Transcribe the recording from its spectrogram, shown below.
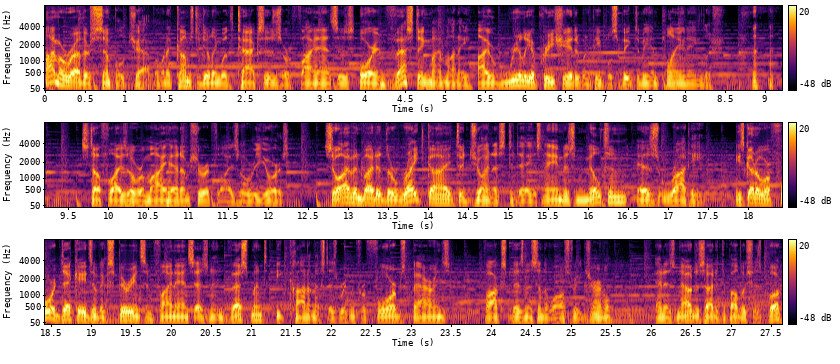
I'm a rather simple chap, and when it comes to dealing with taxes or finances or investing my money, I really appreciate it when people speak to me in plain English. Stuff flies over my head, I'm sure it flies over yours. So I've invited the right guy to join us today. His name is Milton Ezrati. He's got over four decades of experience in finance as an investment economist, has written for Forbes, Barron's, Fox Business, and the Wall Street Journal, and has now decided to publish his book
